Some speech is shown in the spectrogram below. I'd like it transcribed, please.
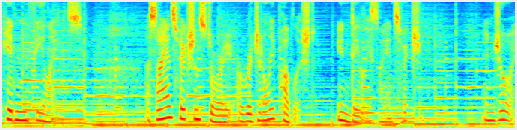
Hidden Feelings, a science fiction story originally published in Daily Science Fiction. Enjoy.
